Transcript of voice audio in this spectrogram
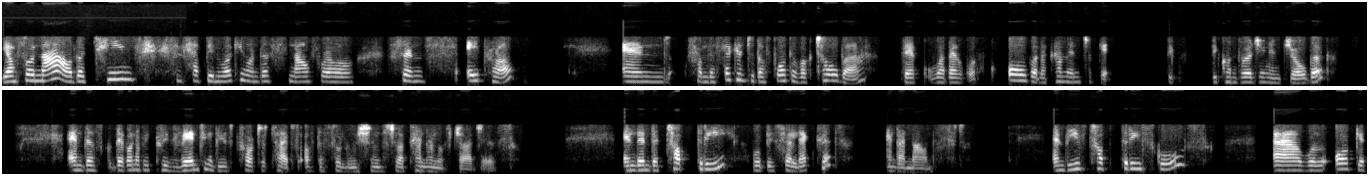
Yeah, so now the teams have been working on this now for since April, and from the second to the fourth of October, they're, well, they're all going to come in to get be, be converging in Joburg and they're going to be presenting these prototypes of the solutions to a panel of judges. And then the top three will be selected and announced. And these top three schools uh, will all get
